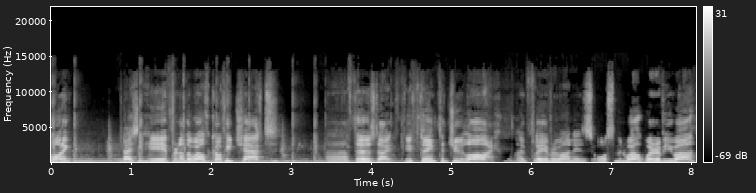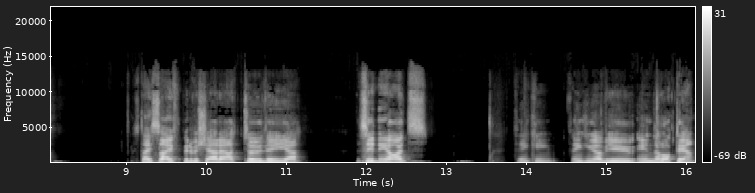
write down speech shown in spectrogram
Morning, morning. Jason here for another Wealth Coffee chat. Uh, Thursday, 15th of July. Hopefully, everyone is awesome and well wherever you are. Stay safe. Bit of a shout out to the, uh, the Sydneyites. Thinking, thinking of you in the lockdown.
